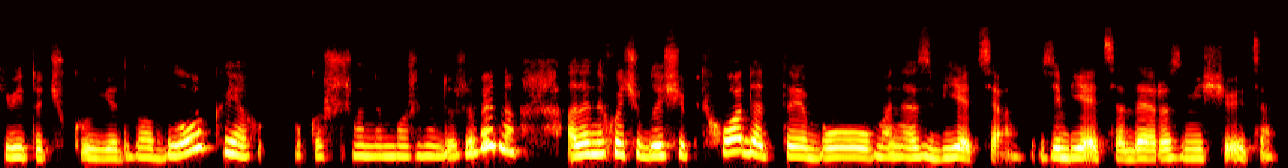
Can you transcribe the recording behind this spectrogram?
квіточкою є два блоки. Я поки що не може не дуже видно, але не хочу ближче підходити, бо в мене зб'ється, зіб'ється, де розміщується.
